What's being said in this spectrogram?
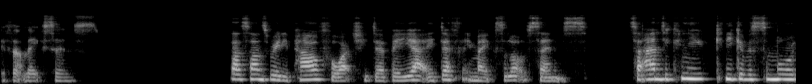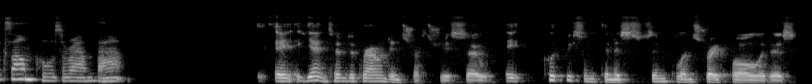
if that makes sense. That sounds really powerful actually debbie. Yeah it definitely makes a lot of sense. So Andy, can you can you give us some more examples around that? Yeah, in terms of grounding strategies, so it could be something as simple and straightforward as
